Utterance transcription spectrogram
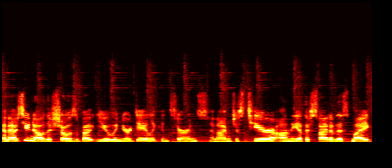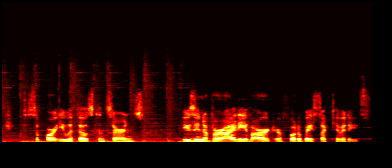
And as you know, the show is about you and your daily concerns, and I'm just here on the other side of this mic to support you with those concerns using a variety of art or photo based activities.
